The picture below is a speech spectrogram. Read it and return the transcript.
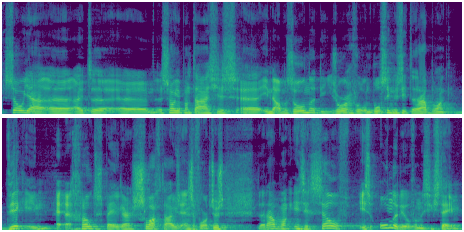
Soja eh, uit eh, sojaplantages in de Amazone, die zorgen voor ontbossing. Daar zit de Rabobank dik in. Grote speler, slachthuizen enzovoort. Dus de Rabobank in zichzelf is onderdeel van een systeem.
